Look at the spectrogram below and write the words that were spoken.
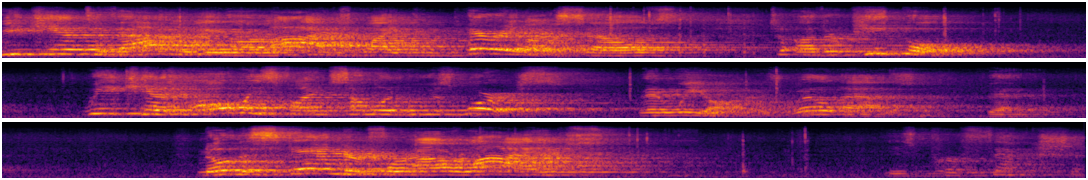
We can't evaluate our lives by comparing ourselves to other people. We can't always find someone who is worse than we are, as well as better. No, the standard for our lives is perfection.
